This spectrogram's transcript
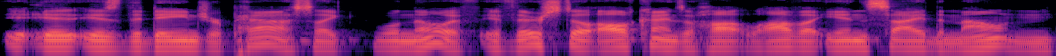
is the danger past? Like, well, no. If if there's still all kinds of hot lava inside the mountain,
